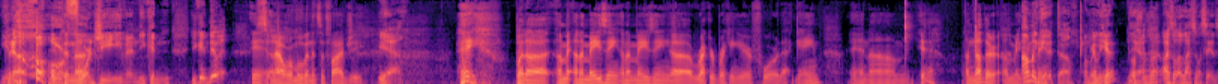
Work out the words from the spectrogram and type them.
you know, not. You or 4G even. You couldn't you couldn't do it. Yeah. So, now we're moving into 5G. yeah. Hey, but uh, an amazing, an amazing uh, record-breaking year for that game, and um, yeah, another amazing. I'm gonna thing. get it though. I'm gonna get it? Yeah. That's what's up. That's what that's what I'm saying. Is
